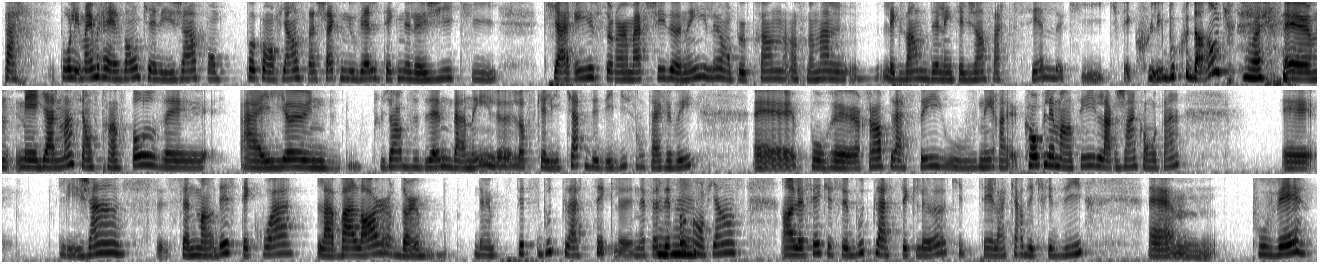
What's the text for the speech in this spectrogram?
Parce, pour les mêmes raisons que les gens font pas confiance à chaque nouvelle technologie qui, qui arrive sur un marché donné. Là. On peut prendre en ce moment l'exemple de l'intelligence artificielle qui, qui, fait couler beaucoup d'encre. Ouais. Euh, mais également, si on se transpose il y a une, plusieurs dizaines d'années, lorsque les cartes de débit sont arrivées euh, pour euh, remplacer ou venir euh, complémenter l'argent comptant, les gens se demandaient c'était quoi la valeur d'un d'un petit bout de plastique, là, ne faisaient pas mm-hmm. confiance en le fait que ce bout de plastique-là, qui était la carte de crédit, pouvait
